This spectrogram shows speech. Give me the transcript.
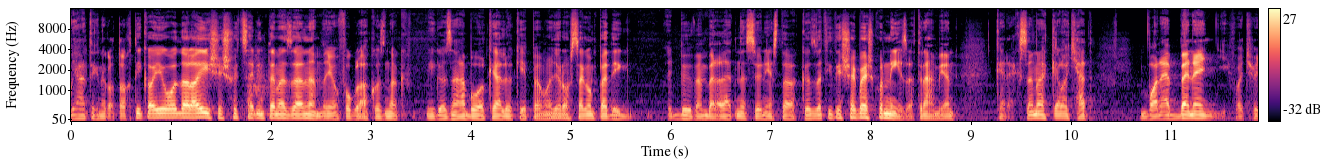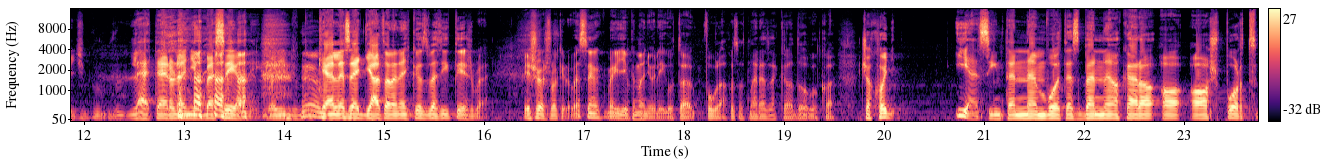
játéknak a taktikai oldala is, és hogy szerintem ezzel nem nagyon foglalkoznak igazából kellőképpen Magyarországon, pedig egy bőven bele lehetne szőni ezt a közvetítésekbe, és akkor nézett rám ilyen kerek szemekkel, hogy hát van ebben ennyi? Vagy hogy lehet erről ennyit beszélni? Vagy kell ez egyáltalán egy közvetítésbe? És olyasmiről beszélünk, meg egyébként nagyon régóta foglalkozott már ezekkel a dolgokkal. Csak hogy ilyen szinten nem volt ez benne akár a, a, a sport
